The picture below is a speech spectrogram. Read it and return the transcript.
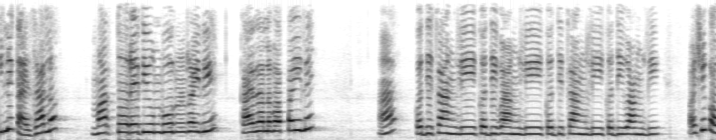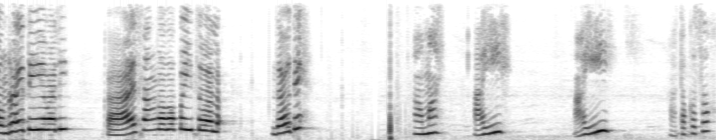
इले काय झालं? मारतो रे येऊन बोलून राहिली. काय झालं बाप्पा इले? हा कधी चांगली कधी वांगली कधी चांगली कधी वांगली. अशी कोण राहते वाली? काय सांगा बाप्पा इथं वाला? जाऊ दे आमाय आई आई आता कसं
